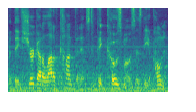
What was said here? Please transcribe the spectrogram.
But they've sure got a lot of confidence to pick Cosmos as the opponent.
